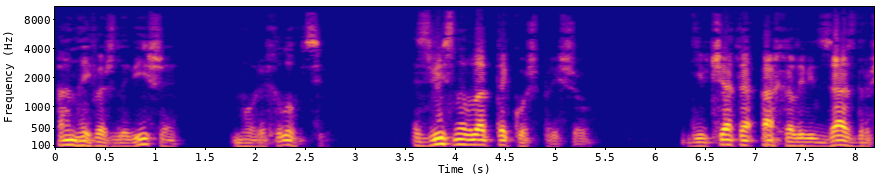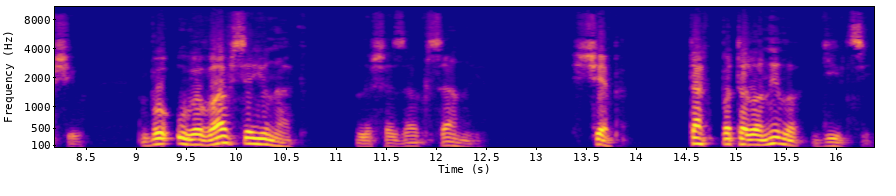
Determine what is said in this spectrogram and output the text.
а найважливіше море хлопців. Звісно, Влад також прийшов. Дівчата ахали від заздрощів, бо увивався юнак лише за Оксаною. Ще б так поталанило дівці,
